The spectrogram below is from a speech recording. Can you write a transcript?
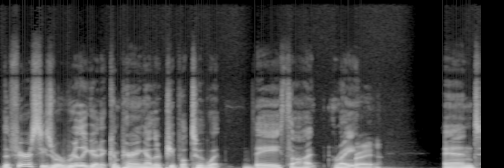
the Pharisees were really good at comparing other people to what they thought, right? Right. And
